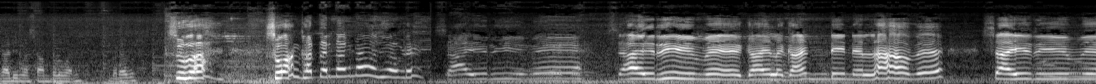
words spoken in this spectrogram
ગાડીમાં સાંભળવાની. બરાબર? શું સોંગ ખતરનાક ના હોય આપણે? શાયરી મે શાયરી મે ગાયલ ગાંડીને લાવે. શાયરી મે.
